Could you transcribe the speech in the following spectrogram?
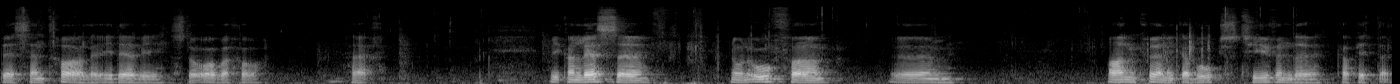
det sentrale i det vi står overfor her. Vi kan lese noen ord fra eh, annen krønikaboks 20. kapittel.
